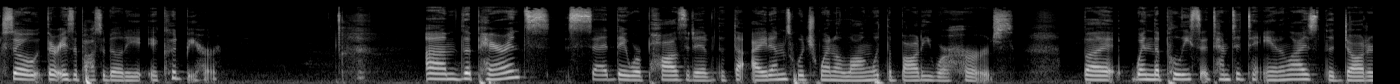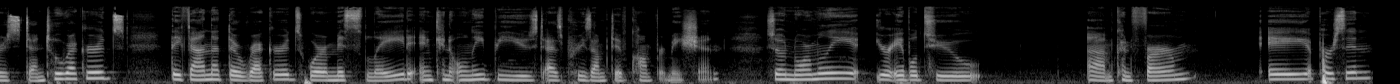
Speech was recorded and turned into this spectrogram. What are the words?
So there is a possibility it could be her. Um, the parents said they were positive that the items which went along with the body were hers. But when the police attempted to analyze the daughter's dental records, they found that the records were mislaid and can only be used as presumptive confirmation. So, normally, you're able to um, confirm a person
